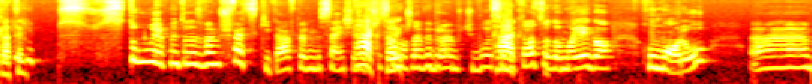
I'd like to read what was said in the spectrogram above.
dlatego stół, jak my to nazywamy, szwedzki, tak? w pewnym sensie, tak, że wszystko to... można wybrać, było tak. sobie to, co do mojego humoru e,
